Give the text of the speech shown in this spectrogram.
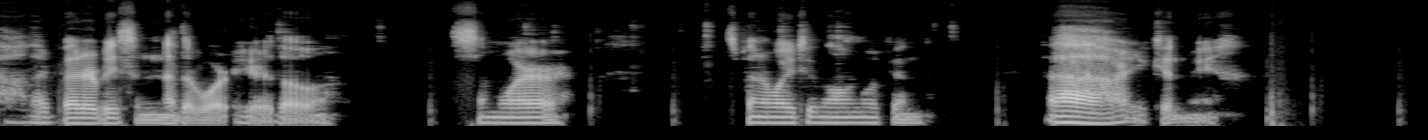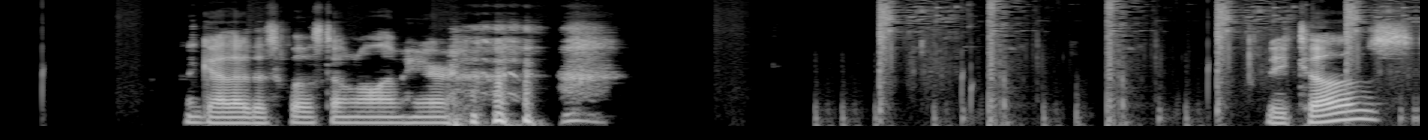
Oh, there better be some nether wart here, though. Somewhere. It's been way too long looking. Ah, are you kidding me? And gather this glowstone while I'm here. because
